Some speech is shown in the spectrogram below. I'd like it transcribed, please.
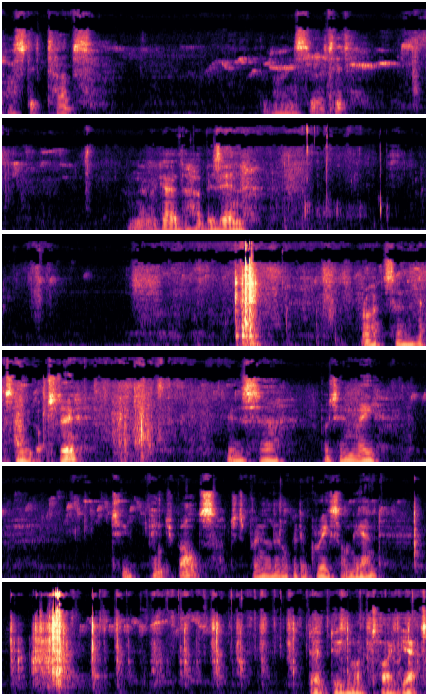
plastic tabs that I inserted. And there we go, the hub is in. Right, so the next thing we've got to do is uh, put in the two pinch bolts. Just putting a little bit of grease on the end. Don't do them up tight yet.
